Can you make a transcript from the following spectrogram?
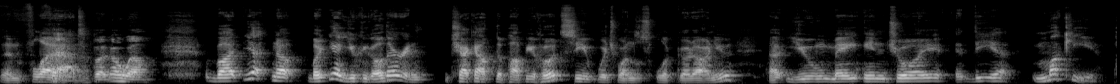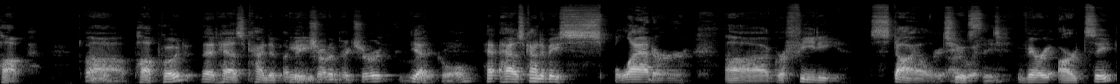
than flat fat. But oh well. But yeah, no, but yeah, you can go there and check out the puppy hood, see which ones look good on you. Uh, you may enjoy the uh, mucky pup uh, pup hood that has kind of I'm being shown a picture. Yeah. Cool. ha- has kind of a splatter uh, graffiti style Very to artsy. it, very artsy.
